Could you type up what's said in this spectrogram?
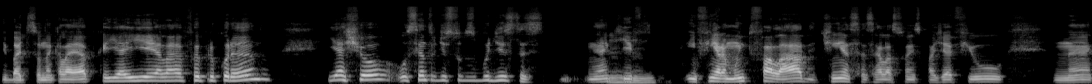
me batizou naquela época, e aí ela foi procurando e achou o Centro de Estudos Budistas, né? Uhum. Que, enfim, era muito falado e tinha essas relações com a GFU, né,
